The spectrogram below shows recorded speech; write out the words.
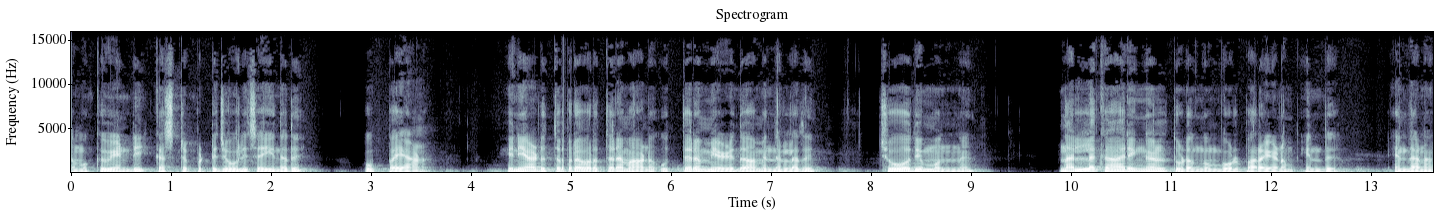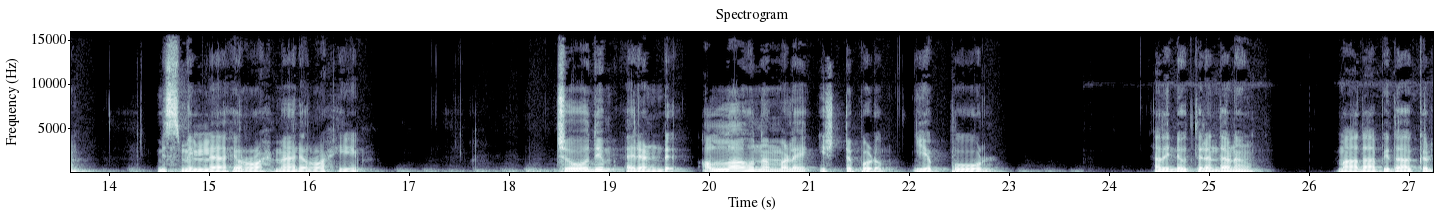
നമുക്ക് വേണ്ടി കഷ്ടപ്പെട്ട് ജോലി ചെയ്യുന്നത് ഉപ്പയാണ്. ഇനി അടുത്ത പ്രവർത്തനമാണ് ഉത്തരം എഴുതാം എന്നുള്ളത്. ചോദ്യം ഒന്ന് നല്ല കാര്യങ്ങൾ തുടങ്ങുമ്പോൾ പറയണം എന്ത്? എന്താണ്? ബിസ്മില്ലാഹിർ റഹ്മാൻ റഹീം ചോദ്യം രണ്ട് അള്ളാഹു നമ്മളെ ഇഷ്ടപ്പെടും എപ്പോൾ? അതിന്റെ ഉത്തരം എന്താണ്? മാതാപിതാക്കൾ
